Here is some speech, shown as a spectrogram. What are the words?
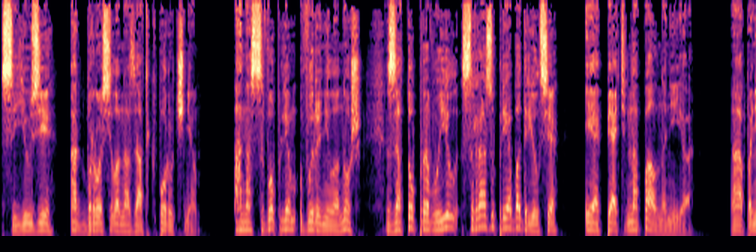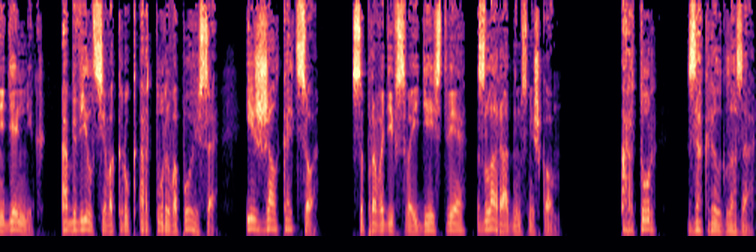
Сьюзи отбросила назад к поручням. Она с воплем выронила нож, зато Правуил сразу приободрился и опять напал на нее. А понедельник обвился вокруг Артурова пояса и сжал кольцо, сопроводив свои действия злорадным смешком. Артур закрыл глаза.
